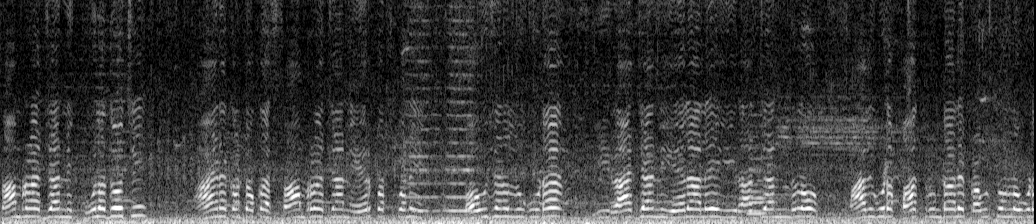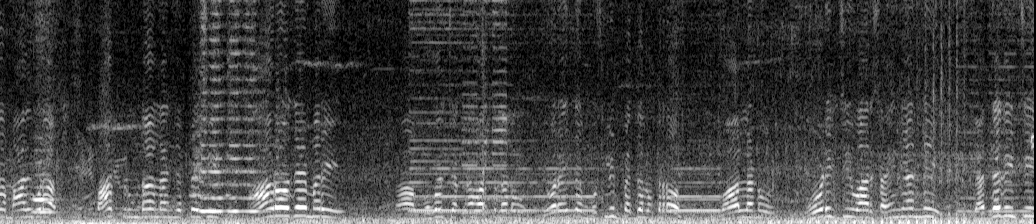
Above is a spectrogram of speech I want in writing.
సామ్రాజ్యాన్ని కూలదోచి ఆయనకంటే ఒక సామ్రాజ్యాన్ని ఏర్పరచుకొని బహుజనులు కూడా ఈ రాజ్యాన్ని ఏలాలి ఈ రాజ్యాంగంలో మాది కూడా పాత్ర ఉండాలి ప్రభుత్వంలో కూడా మాది కూడా పాత్ర ఉండాలి అని చెప్పేసి ఆ రోజే మరి మొఘల్ చక్రవర్తులను ఎవరైతే ముస్లిం పెద్దలు ఉంటారో వాళ్ళను ఓడించి వారి సైన్యాన్ని పెద్దదించి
